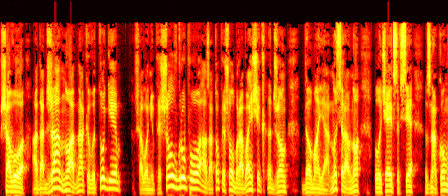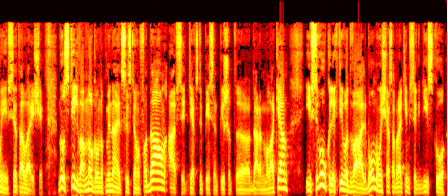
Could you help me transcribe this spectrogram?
Шаво Ададжан, но однако в итоге Шаво не пришел в группу, а зато пришел барабанщик Джон Далмая. Но все равно, получается, все знакомые и все товарищи. Ну, стиль во многом напоминает System of a Down, а все тексты песен пишет э, Даррен Малакян. И всего у коллектива два альбома. Мы сейчас обратимся к диску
